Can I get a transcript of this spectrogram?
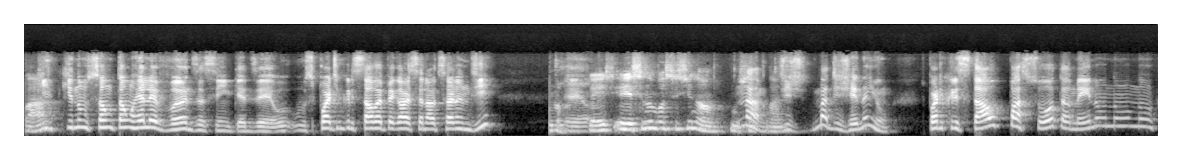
Claro. Que, que, não são tão relevantes assim. Quer dizer, o, o Sporting Cristal vai pegar o Arsenal de Sarandi. É, esse, esse não vou assistir, não. Não, claro. de, mas de jeito nenhum. Sport Cristal passou também no, no, no,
